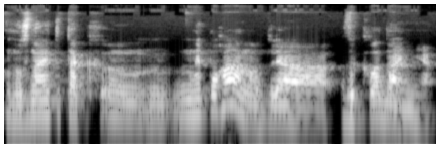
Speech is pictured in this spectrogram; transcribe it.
Ну, знаєте, так ем, непогано для викладання.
